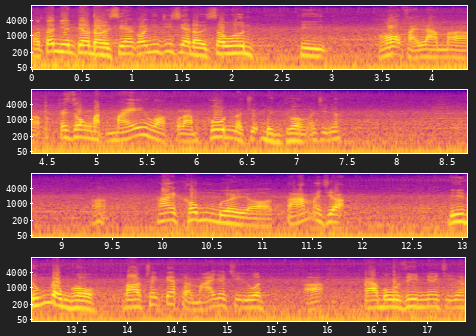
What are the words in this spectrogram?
Còn tất nhiên theo đời xe có những chiếc xe đời sâu hơn thì họ phải làm uh, cái gioăng mặt máy hoặc làm côn là chuyện bình thường anh chị nhé. 2018 anh chị ạ đi đúng đồng hồ bao check test thoải mái cho chị luôn. Đó cabo zin nha anh chị nhá.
